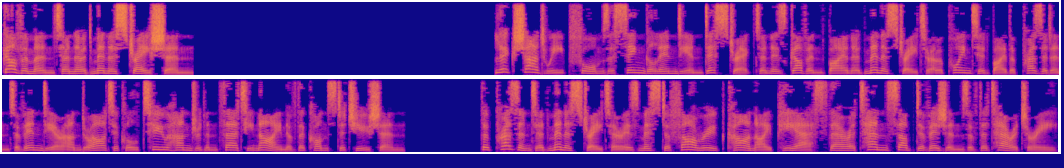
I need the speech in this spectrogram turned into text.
Government and administration Lakshadweep forms a single Indian district and is governed by an administrator appointed by the President of India under Article 239 of the Constitution. The present administrator is Mr. Farooq Khan IPS. There are ten subdivisions of the territory.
